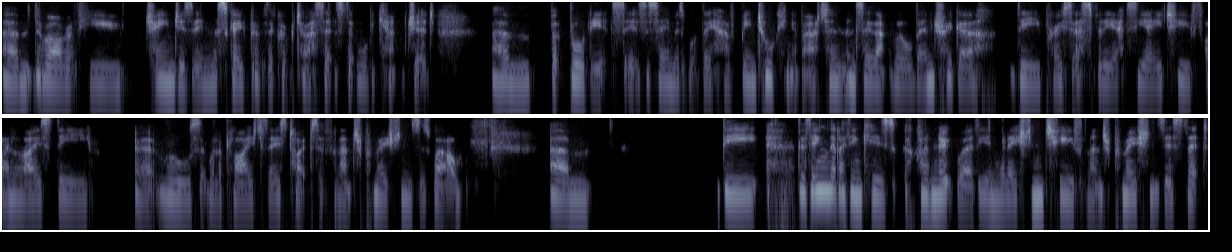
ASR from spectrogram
Um, there are a few changes in the scope of the crypto assets that will be captured, um, but broadly it's it's the same as what they have been talking about, and, and so that will then trigger the process for the FCA to finalise the uh, rules that will apply to those types of financial promotions as well. Um, the the thing that I think is kind of noteworthy in relation to financial promotions is that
